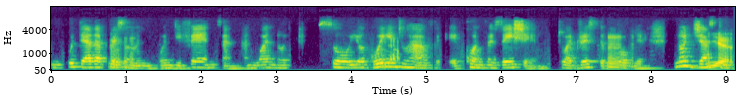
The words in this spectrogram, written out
you put the other person mm-hmm. on, on defense and, and whatnot. So you're going to have a conversation to address the mm. problem, not just yeah. to,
